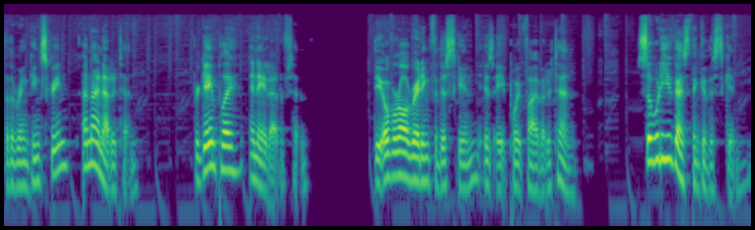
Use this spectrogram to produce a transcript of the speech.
For the ranking screen, a 9 out of 10. For gameplay, an 8 out of 10. The overall rating for this skin is 8.5 out of 10. So what do you guys think of this skin?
